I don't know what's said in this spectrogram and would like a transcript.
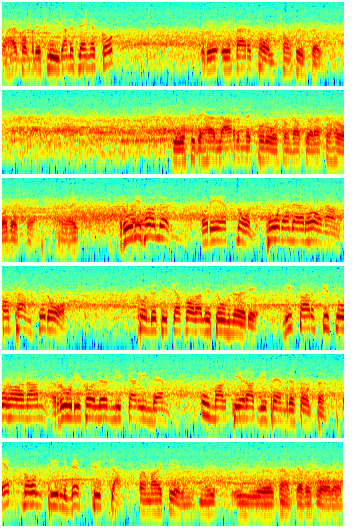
Och här kommer det flygande flänget skott. Och det är Berthold som skjuter. Gå till det här larmet på Råsunda att göra sig hörd också. Rudi Föller. Och det är 1-0 på den där hörnan som kanske då kunde tyckas vara lite onödig. Liparski slår hörnan, Rudi Föller nickar in den. Omarkerad vid främre stolpen. 1-0 till Västtyskland. En markeringsmiss i eh, svenska försvaret.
